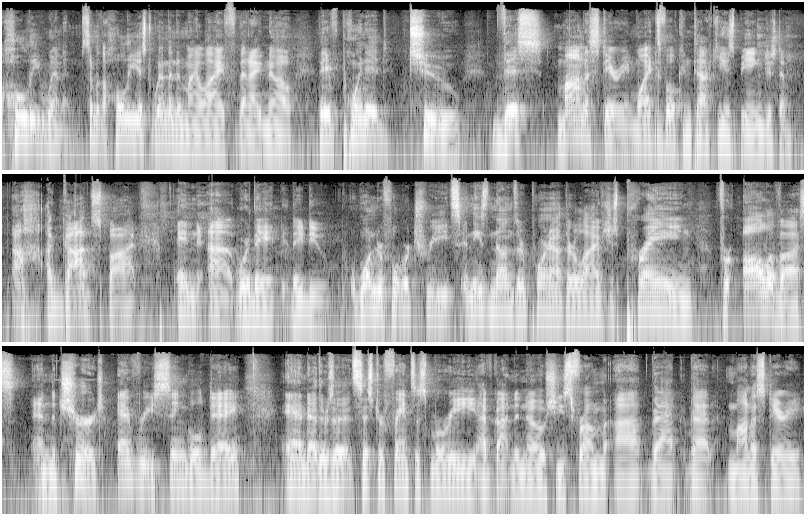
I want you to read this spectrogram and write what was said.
holy women, some of the holiest women in my life that I know. They've pointed to this monastery in Whitesville, Kentucky, as being just a a, a god spot, and uh, where they they do wonderful retreats, and these nuns are pouring out their lives just praying for all of us and the church every single day. And uh, there's a sister Frances Marie I've gotten to know. She's from uh, that that monastery,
